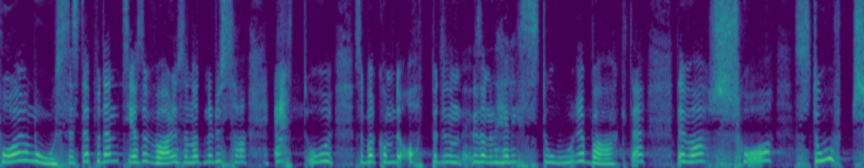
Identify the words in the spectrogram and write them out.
får Moses det. På den tida så var det sånn at når du sa ett ord, så bare kom det opp en, en, en hel historie bak det. Det var så stort.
